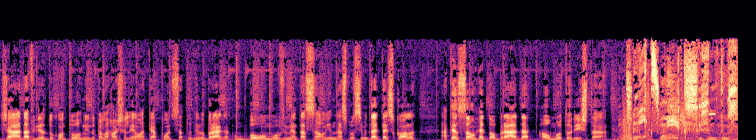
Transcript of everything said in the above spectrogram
Já da Avenida do Contorno, indo pela Rocha Leão até a Ponte Saturnino Braga, com boa movimentação. E nas proximidades da escola, atenção redobrada ao motorista. Mix, mix, juntos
